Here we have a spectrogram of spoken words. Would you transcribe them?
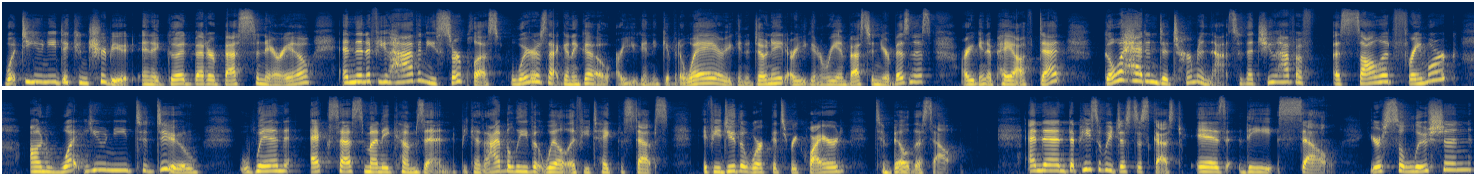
What do you need to contribute in a good, better, best scenario? And then if you have any surplus, where is that going to go? Are you going to give it away? Are you going to donate? Are you going to reinvest in your business? Are you going to pay off debt? Go ahead and determine that so that you have a, a solid framework on what you need to do when excess money comes in, because I believe it will if you take the steps, if you do the work that's required to build this out. And then the piece that we just discussed is the sell, your solution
